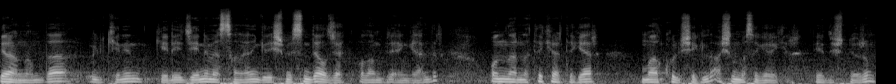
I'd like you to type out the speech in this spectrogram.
bir anlamda ülkenin geleceğini ve sanayinin gelişmesinde olacak olan bir engeldir. Onların da teker teker makul bir şekilde aşılması gerekir diye düşünüyorum.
